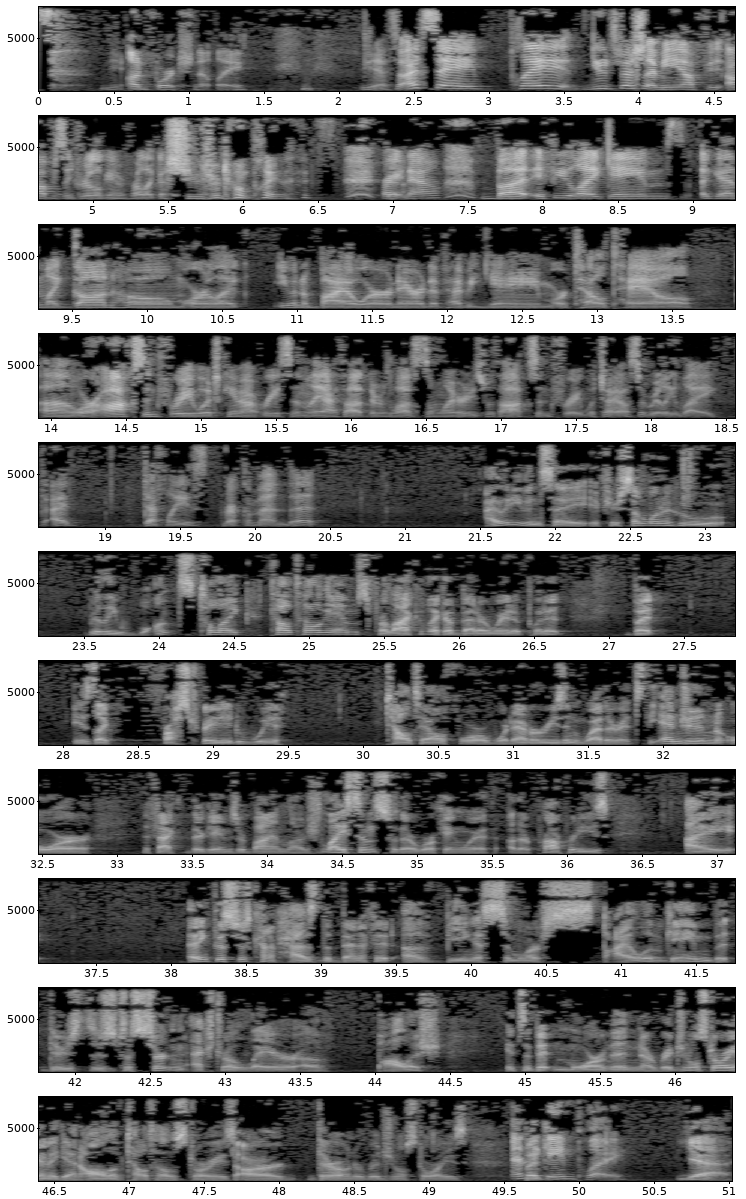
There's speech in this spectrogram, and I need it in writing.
Unfortunately. Yeah, so I'd say play you especially. I mean, obviously, if you're looking for like a shooter, don't play this right now. But if you like games again like Gone Home or like even a Bioware narrative heavy game or Telltale um, or Oxenfree, which came out recently, I thought there was a lot of similarities with Oxenfree, which I also really liked. I definitely recommend it. I would even say if you're someone who really wants to like Telltale games, for lack of like a better way to put it, but is like frustrated with Telltale for whatever reason, whether it's the engine or the fact that their games are by and large licensed, so they're working with other properties. I I think this just kind of has the benefit of being a similar style of game, but there's there's just a certain extra layer of polish. It's a bit more of an original story, and again, all of Telltale's stories are their own original stories. And but the gameplay. yeah,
